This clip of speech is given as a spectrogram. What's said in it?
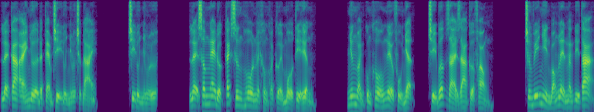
lệ ca ái nhựa được kèm chị đùn như trực đái. Chị đùn như Lệ sâm nghe được cách xưng hôn với khổng khoạch cười mổ tỉ hiển. Nhưng ngoảnh cùng khô nghều phủ nhận, chỉ bước dài ra cửa phòng. Trương Vĩ nhìn bóng lên ngăn đi tạ,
